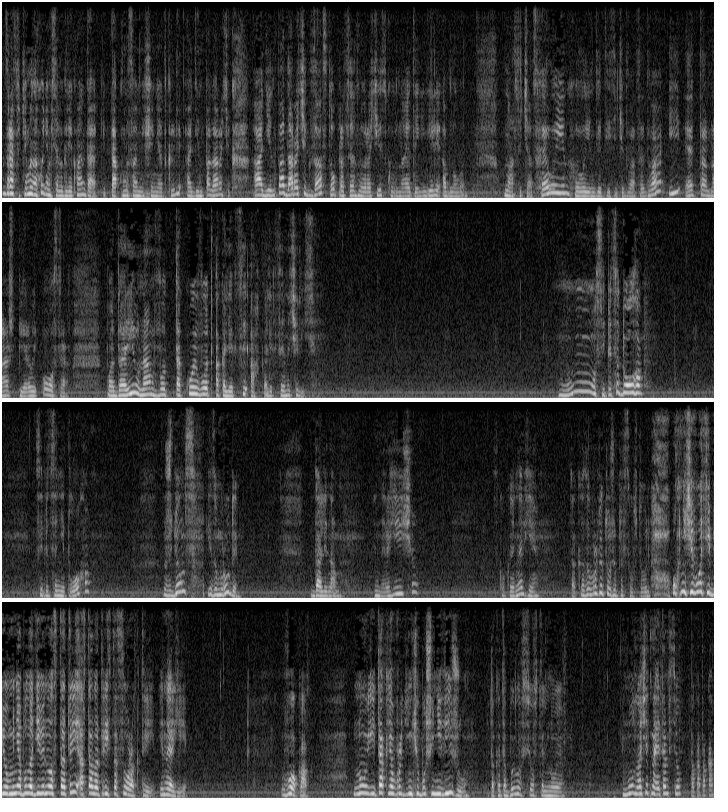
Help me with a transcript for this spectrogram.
Здравствуйте, мы находимся в игре Кванта. Итак, мы с вами еще не открыли один подарочек. Один подарочек за стопроцентную расчистку на этой неделе обновы. У нас сейчас Хэллоуин, Хэллоуин 2022, и это наш первый остров. Подарил нам вот такой вот, а коллекции, а, коллекции начались. Ну, сыпется долго сыпется неплохо. Ждем с изумруды. Дали нам энергии еще. Сколько энергии? Так, изумруды тоже присутствовали. Ох, ничего себе, у меня было 93, а стало 343 энергии. Во как. Ну и так я вроде ничего больше не вижу. Так это было все остальное. Ну, значит, на этом все. Пока-пока.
